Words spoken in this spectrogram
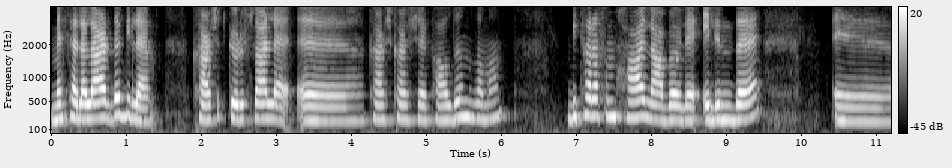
meselelerde bile karşıt görüşlerle e, karşı karşıya kaldığım zaman bir tarafım hala böyle elinde e,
